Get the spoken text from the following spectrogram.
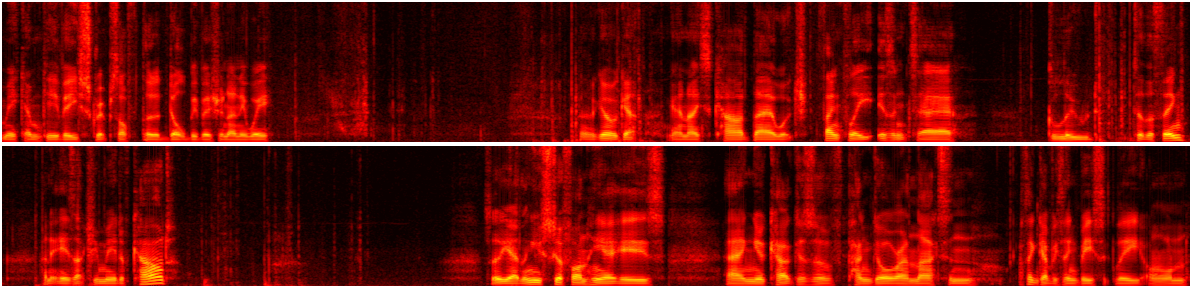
MakeMKV strips off the Dolby Vision anyway. There we go, get, get a nice card there which thankfully isn't uh, glued to the thing and it is actually made of card. So yeah, the new stuff on here is uh, new characters of Pandora and that and I think everything basically on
